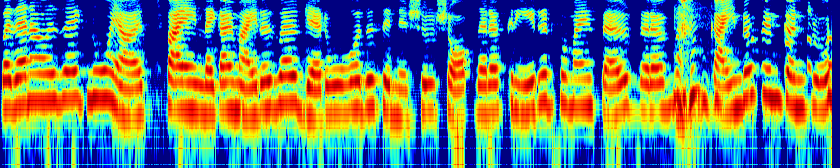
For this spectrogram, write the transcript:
But then i was like no yeah it's fine. Like i might as well get over this initial shock that i've created for myself that i'm kind of in control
